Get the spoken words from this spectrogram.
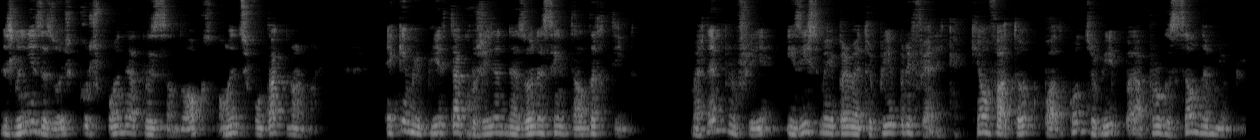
As linhas azuis correspondem à posição de óculos ou lentes de contacto normais. É que a miopia está corrigida na zona central da retina. Mas na periferia existe uma hipermetropia periférica, que é um fator que pode contribuir para a progressão da miopia.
